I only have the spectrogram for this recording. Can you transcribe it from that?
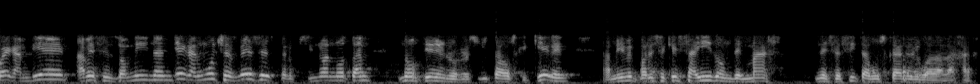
juegan bien, a veces dominan, llegan muchas veces, pero si no anotan, no tienen los resultados que quieren. A mí me parece que es ahí donde más necesita buscar el Guadalajara.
